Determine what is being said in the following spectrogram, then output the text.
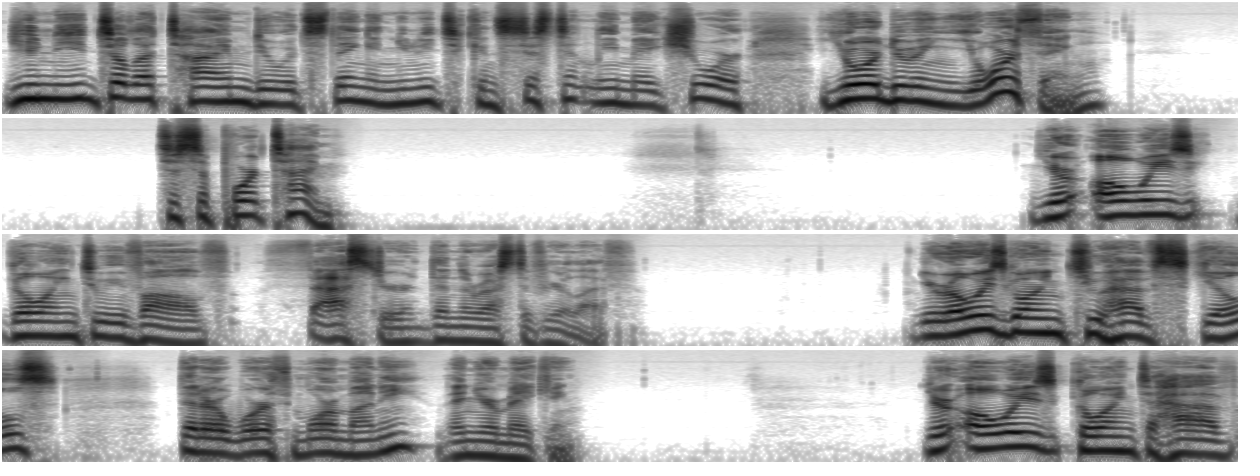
You need to let time do its thing and you need to consistently make sure you're doing your thing to support time. You're always going to evolve faster than the rest of your life. You're always going to have skills that are worth more money than you're making. You're always going to have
